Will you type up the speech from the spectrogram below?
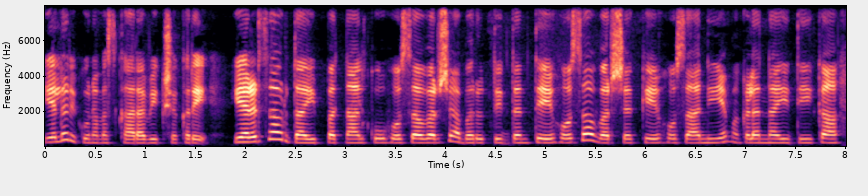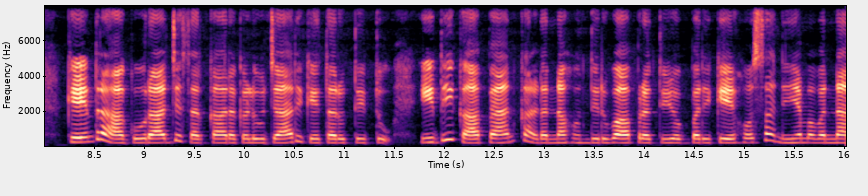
ಎಲ್ಲರಿಗೂ ನಮಸ್ಕಾರ ವೀಕ್ಷಕರೇ. ಎರಡು ಸಾವಿರದ ಇಪ್ಪತ್ನಾಲ್ಕು ಹೊಸ ವರ್ಷ ಬರುತ್ತಿದ್ದಂತೆ ಹೊಸ ವರ್ಷಕ್ಕೆ ಹೊಸ ನಿಯಮಗಳನ್ನು ಇದೀಗ ಕೇಂದ್ರ ಹಾಗೂ ರಾಜ್ಯ ಸರ್ಕಾರಗಳು ಜಾರಿಗೆ ತರುತ್ತಿದ್ದು, ಇದೀಗ ಪ್ಯಾನ್ ಕಾರ್ಡನ್ನು ಹೊಂದಿರುವ ಪ್ರತಿಯೊಬ್ಬರಿಗೆ ಹೊಸ ನಿಯಮವನ್ನು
